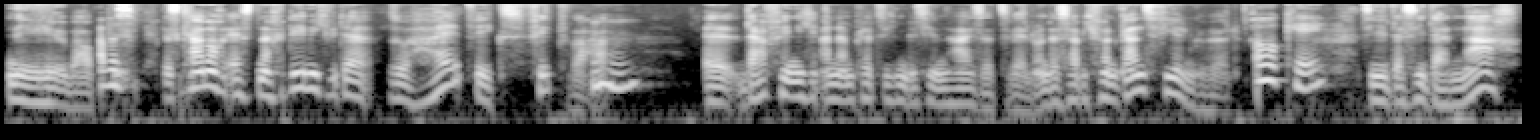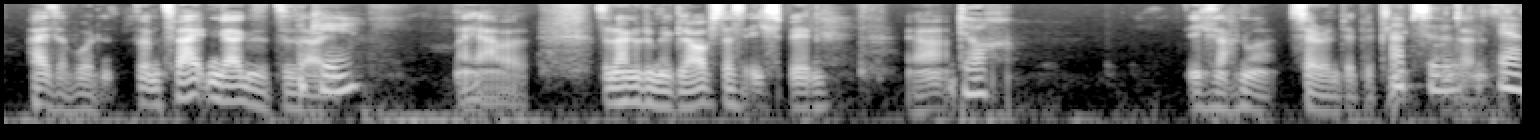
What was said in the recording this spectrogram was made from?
Nee, überhaupt Aber nicht. Das kam auch erst, nachdem ich wieder so halbwegs fit war. Mhm. Äh, da fing ich an, dann plötzlich ein bisschen heiser zu werden. Und das habe ich von ganz vielen gehört. Oh, okay. Sie, dass sie danach heiser wurden. So im zweiten Gang sozusagen. Okay. Naja, aber solange du mir glaubst, dass ich's bin, ja, Doch. ich sag nur Serendipity. Absolut. Und dann Ja,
